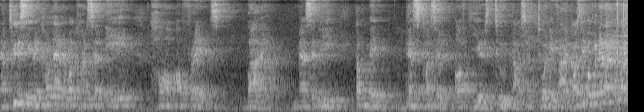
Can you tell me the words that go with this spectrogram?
นะชื่อเสียงเลยเข้อแรกเลยว่าคอนเสิร์ตนี้ Hall of Friends by Master P ต้องเป็น Best Concert of Years 2025 ขอเสียงปรบมือดังๆด้วย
